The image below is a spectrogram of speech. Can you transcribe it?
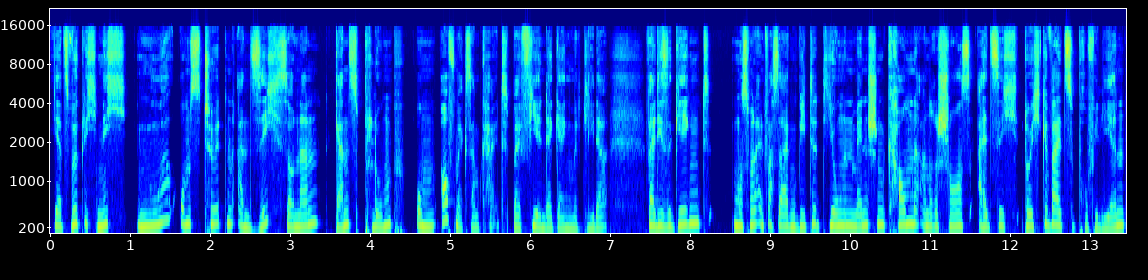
jetzt wirklich nicht nur ums Töten an sich, sondern ganz plump um Aufmerksamkeit bei vielen der Gangmitglieder. Weil diese Gegend muss man einfach sagen, bietet jungen Menschen kaum eine andere Chance, als sich durch Gewalt zu profilieren.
